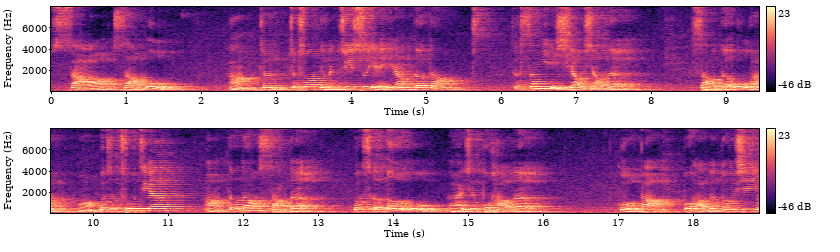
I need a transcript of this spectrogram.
少少物，啊，就就说你们居士也一样得到，这生意小小的少的物啊，哦，或是出家啊，得到少的，或是恶物啊，一些不好的果报，不好的东西。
